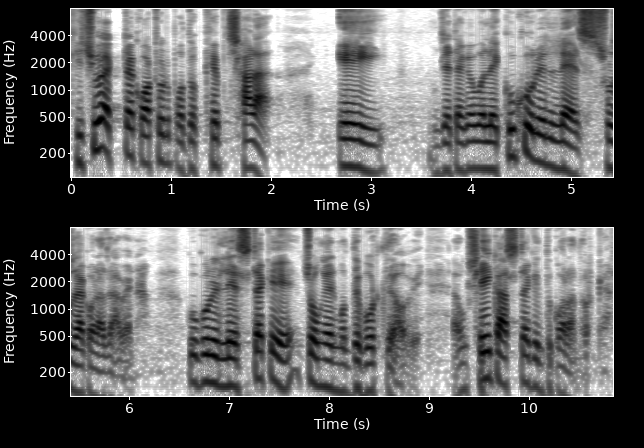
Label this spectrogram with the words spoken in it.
কিছু একটা কঠোর পদক্ষেপ ছাড়া এই যেটাকে বলে কুকুরের লেজ সোজা করা যাবে না। কুকুরের লেজটাকে চোঙের মধ্যে ভরতে হবে এবং সেই কাজটা কিন্তু করা দরকার।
